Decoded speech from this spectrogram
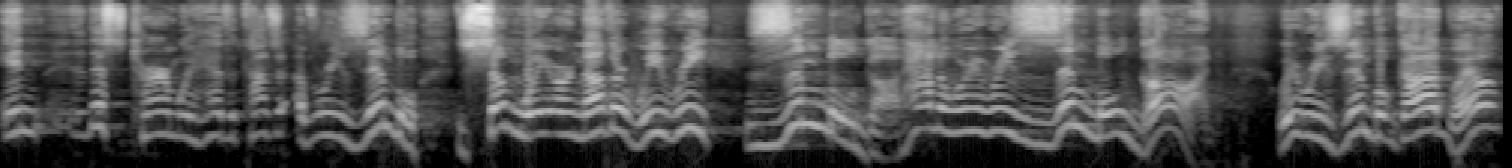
In this term, we have the concept of resemble. Some way or another, we resemble God. How do we resemble God? We resemble God, well,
